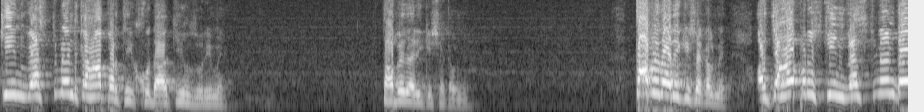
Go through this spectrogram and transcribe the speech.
کی انویسٹمنٹ کہاں پر تھی؟ خدا کی حضوری میں۔ تابے داری کی شکل میں۔ تابے داری کی شکل میں۔ اور جہاں پر اس کی انویسٹمنٹ ہے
